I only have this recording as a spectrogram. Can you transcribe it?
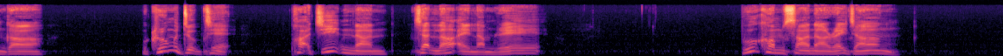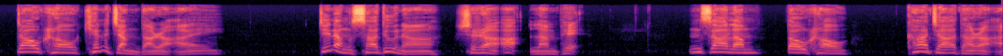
งกาครุมจุบเจพระจีนันจัดลาไอลำเร ผู้คมสานาไรจังดาวคราวเข็นจังดาระไอจินังซาดูนาชราอะลัมเพนซาลัมดาวคราวข้าจาดาระไอ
